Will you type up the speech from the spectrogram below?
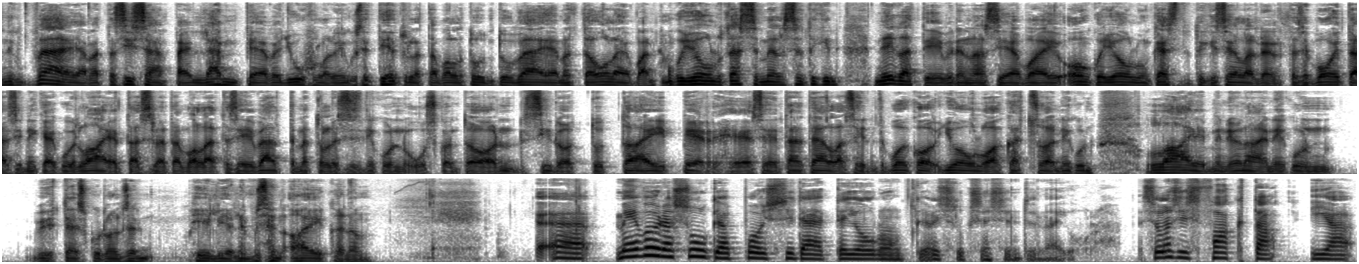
niin kuin vääjäämättä sisäänpäin lämpeävä juhla, niin kuin se tietyllä tavalla tuntuu vääjäämättä olevan? Onko joulu tässä mielessä jotenkin negatiivinen asia vai onko joulun käsitys sellainen, että se voitaisiin ikään kuin laajentaa sillä tavalla, että se ei välttämättä ole siis niin kuin uskontoon sidottu tai perheeseen tai tällaisiin, että voiko joulua katsoa niin kuin laajemmin jonain niin kuin yhteiskunnallisen hiljenemisen aikana? Me ei voida sulkea pois sitä, että joulun Kristuksen syntymäjuhla. Se on siis fakta ja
